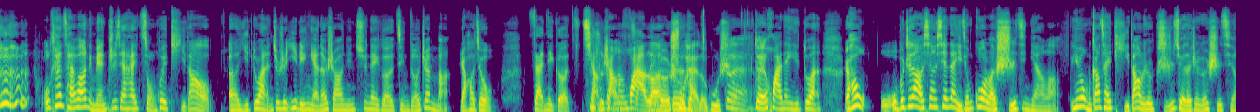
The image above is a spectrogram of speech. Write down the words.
我看采访里面之前还总会提到，呃，一段就是一零年的时候，您去那个景德镇嘛，然后就在那个墙上画了那个树海的故事。对，画那一段。然后我我不知道，像现在已经过了十几年了，因为我们刚才提到了就直觉的这个事情，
